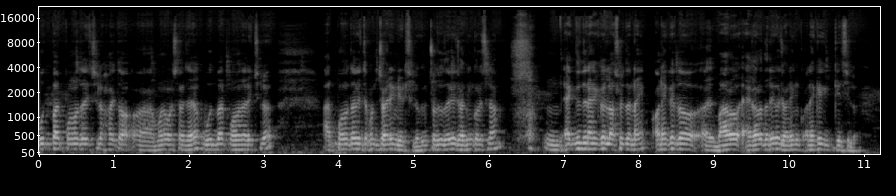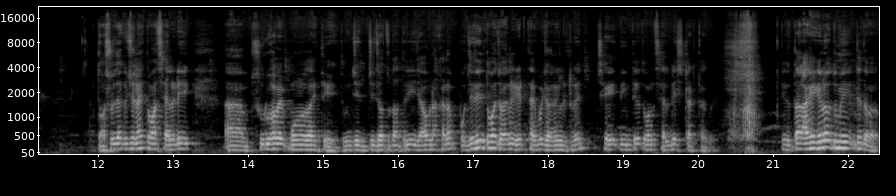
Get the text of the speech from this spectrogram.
বুধবার পনেরো তারিখ ছিল হয়তো মনে পড়ছে যাই হোক, বুধবার পনেরো তারিখ ছিল। আর পনেরো তারিখ যখন জয়েনিং ডেট ছিল, কিন্তু চোদ্দ তারিখে জয়েনিং করেছিলাম। এক দুদিন আগে করলে অসুবিধা নাই। অনেকে তো বারো, এগারো তারিখে জয়েনিং অনেকে গেছিল তো অসুবিধা কিছু নাই, তোমার স্যালারি শুরু হবে পনেরো তারিখ থেকে তুমি যে যত তাড়াতাড়ি যাও না কেন যেদিন তোমার জয়েনিং ডেট থাকবে জয়েনিং লেটারে সেই দিন থেকে তোমার স্যালারি স্টার্ট থাকবে। কিন্তু তার আগে গেলেও তুমি যেতে পারো।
